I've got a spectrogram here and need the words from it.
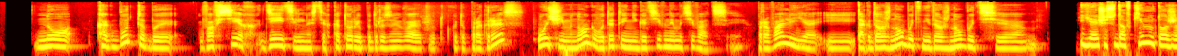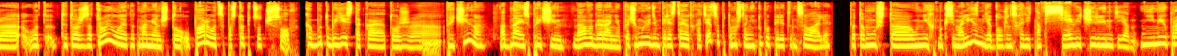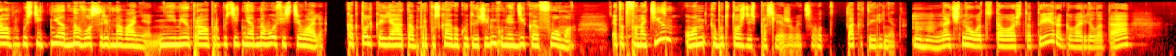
Но как будто бы во всех деятельностях, которые подразумевают вот какой-то прогресс, очень много вот этой негативной мотивации. Права ли я? И так должно быть, не должно быть. Я еще сюда вкину тоже, вот ты тоже затронула этот момент, что упарываться по 100-500 часов. Как будто бы есть такая тоже причина, одна из причин да, выгорания. Почему людям перестает хотеться? Потому что они тупо перетанцевали потому что у них максимализм, я должен сходить на все вечеринки, я не имею права пропустить ни одного соревнования, не имею права пропустить ни одного фестиваля. Как только я там пропускаю какую-то вечеринку, у меня дикая фома. Этот фанатизм, он как будто тоже здесь прослеживается. Вот так это или нет? Угу. Начну вот с того, что ты, Ира, говорила, да,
